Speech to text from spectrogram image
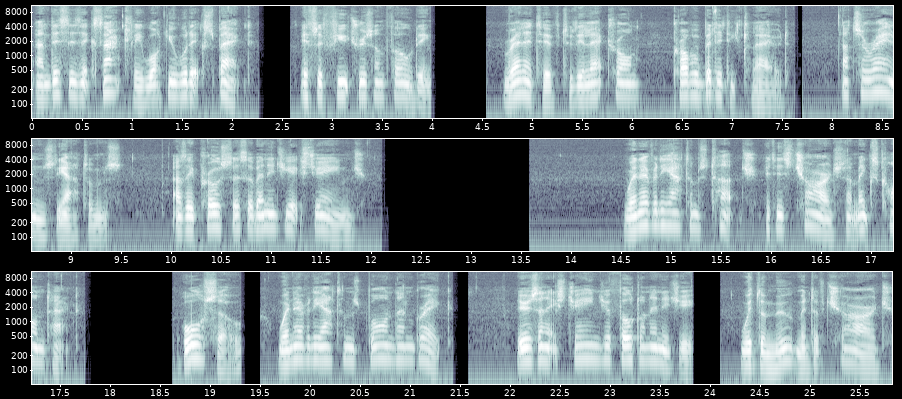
And this is exactly what you would expect if the future is unfolding relative to the electron probability cloud that surrounds the atoms as a process of energy exchange. Whenever the atoms touch, it is charge that makes contact. Also, whenever the atoms bond and break, there is an exchange of photon energy with the movement of charge.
